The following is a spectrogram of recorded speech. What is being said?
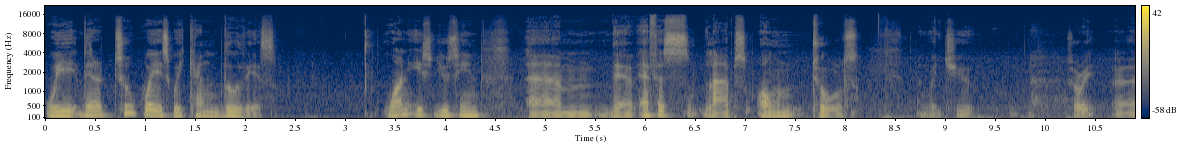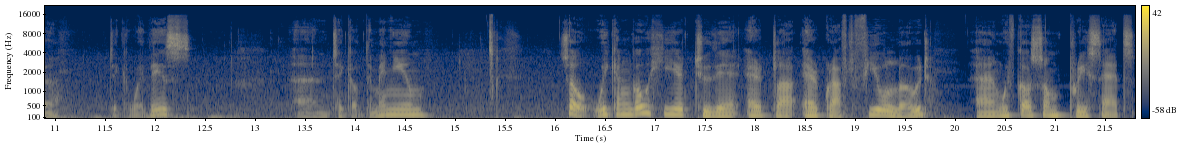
We There are two ways we can do this. One is using um, the FS Labs own tools. I'm going to, sorry, uh, take away this and take out the menu. So we can go here to the aircraft fuel load and we've got some presets.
